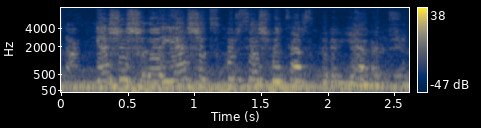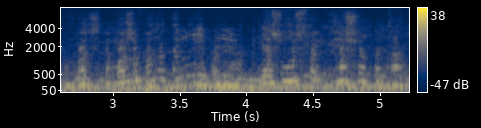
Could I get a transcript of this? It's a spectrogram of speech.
Так, я ж, я ж екскурсія Швейцарська Рів'єра, якщо ви хочете. Може бути такий варіант. Я ж мушу, мушу питати.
